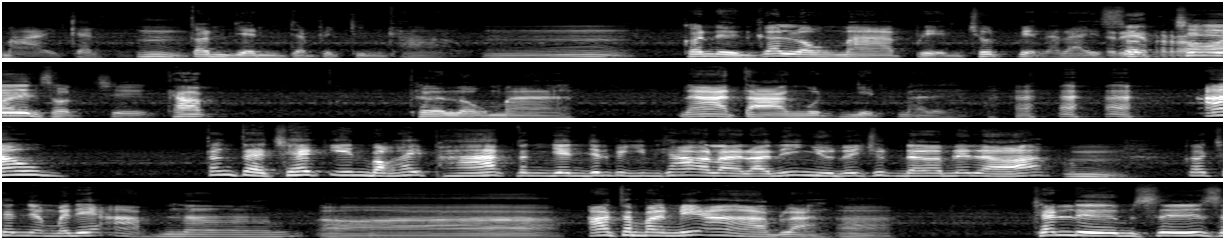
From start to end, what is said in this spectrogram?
หมายกันอืมตอนเย็นจะไปกินข้าวอืม คนอื่นก็ลงมาเปลี่ยนชุดเปลี่ยนอะไรสเรียดบร้อย ชื่นสดชื่นครับ เธอลงมา หน้าตาหงุดหงิดมาเลย เอาตั้งแต่เช็คอินบอกให้พักตอนเย็นฉันไปกินข้าวอะไรล่ะนี่อยู่ในชุดเดิมเลยเหรอ อืมก็ฉันยังไม่ได้อาบน้อ่าำอ้าวทำไมไม่อาบล่ะ อ่า ฉันลืมซื้อส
